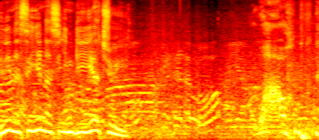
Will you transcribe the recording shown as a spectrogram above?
Ini nasinya nasi India cuy. Wow.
